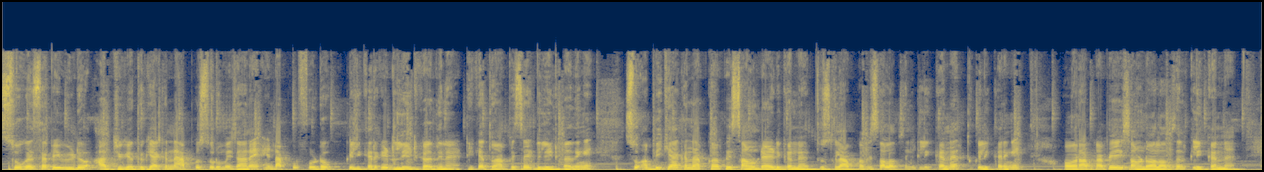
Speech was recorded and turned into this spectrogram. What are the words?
सो गैस अभी वीडियो आ चुकी है तो क्या करना है, आपको शुरू में जाना है एंड आपको फ़ोटो को क्लिक करके डिलीट कर देना है, ठीक है? तो यहाँ पे से डिलीट कर देंगे। सो अभी क्या करना है, आपको यहाँ पे साउंड ऐड करना है तो उसके लिए आपको इस वाला ऑप्शन क्लिक करना है तो क्लिक करेंगे और आपको यहाँ पे साउंड वाला ऑप्शन क्लिक करना है।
